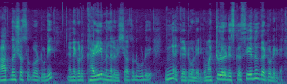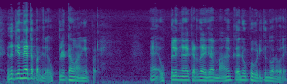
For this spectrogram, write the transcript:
ആത്മവിശ്വാസത്തോടു കൂടി എന്നെക്കൊണ്ട് കഴിയുമെന്നുള്ള വിശ്വാസത്തോടു കൂടി ഇങ്ങനെ കേട്ടുകൊണ്ടിരിക്കുക. മറ്റുള്ളവർ ഡിസ്കസ് ചെയ്യുന്നതും കേട്ടുകൊണ്ടിരിക്കുക. എന്നിട്ട് ഞാൻ നേരത്തെ പറഞ്ഞില്ലേ ഉപ്പിലിട്ട വാങ്ങിയപ്പോലെ ഏഹ് ഉപ്പിലിങ്ങനെ കിടന്നു കഴിഞ്ഞാൽ മാങ്ങക്ക് ഉപ്പ് പിടിക്കുന്ന പോലെ.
